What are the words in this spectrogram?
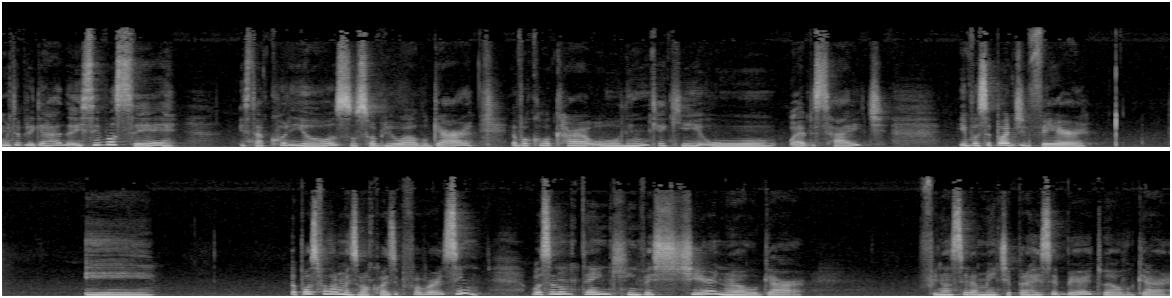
Muito obrigada. E se você está curioso sobre o lugar, eu vou colocar o link aqui, o website, e você pode ver. E eu posso falar mais uma coisa, por favor? Sim. Você não tem que investir no lugar financeiramente para receber do lugar.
